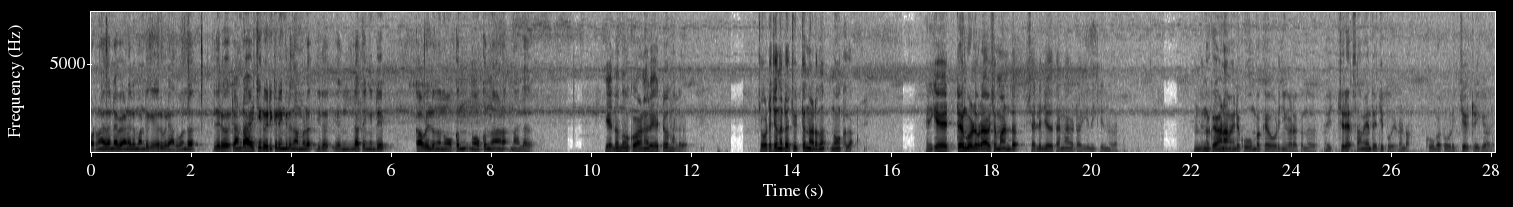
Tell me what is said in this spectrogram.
ഉടനെ തന്നെ വേണേലും വണ്ട് കയറി വരാം. അതുകൊണ്ട് ഇതൊരു രണ്ടാഴ്ചയിൽ ഒരിക്കലെങ്കിലും നമ്മൾ ഇത് എല്ലാ തെങ്ങിന്റെയും കവിളിലൊന്ന് നോക്കുന്ന നോക്കുന്നതാണ് നല്ലത്. എന്നും നോക്കുകയാണെങ്കിൽ ഏറ്റവും നല്ലത്. ചോട്ടിൽ ചെന്നിട്ട് ചുറ്റും നടന്ന് നോക്കുക. എനിക്ക് ഏറ്റവും കൂടുതൽ പ്രാവശ്യം മണ്ട് ശല്യം ചെയ്ത് തെങ്ങ കേട്ടോ ഈ നിൽക്കുന്നത്. നിങ്ങൾക്ക് കാണാം അതിന്റെ കൂമ്പൊക്കെ ഒടിഞ്ഞ് കിടക്കുന്നത്. ഇച്ചിരി സമയം തെറ്റിപ്പോയി കണ്ടോ? കൂമ്പൊക്കെ ഒടിച്ച് ഇട്ടിരിക്കുക അത്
